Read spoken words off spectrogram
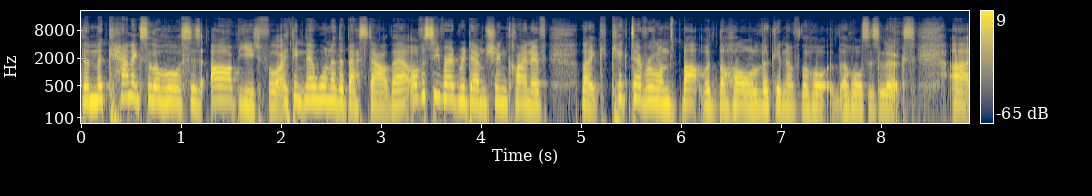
The mechanics of the horses are beautiful. I think they're one of the best out there. Obviously, Red Redemption kind of like kicked everyone's butt with the whole looking of the ho- the horses' looks. Uh,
